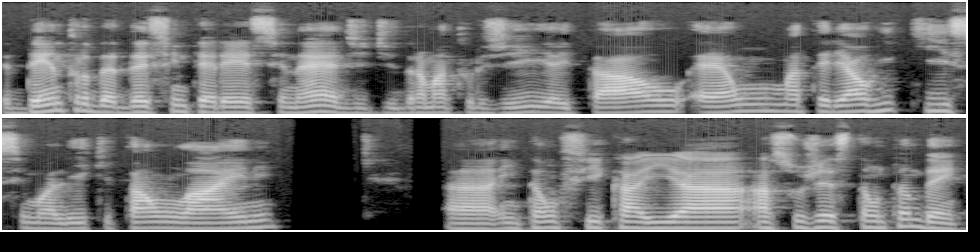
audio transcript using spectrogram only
dentro de, desse interesse, né, de, de, dramaturgia e tal, é um material riquíssimo ali que está online. Uh, então fica aí a, a sugestão também.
